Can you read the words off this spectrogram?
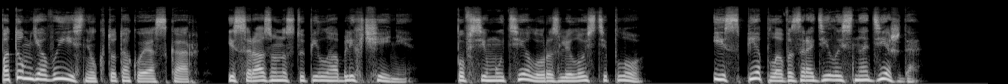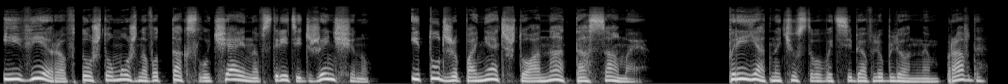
Потом я выяснил, кто такой Оскар, и сразу наступило облегчение. По всему телу разлилось тепло. Из пепла возродилась надежда. И вера в то, что можно вот так случайно встретить женщину и тут же понять, что она та самая. Приятно чувствовать себя влюбленным, правда?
